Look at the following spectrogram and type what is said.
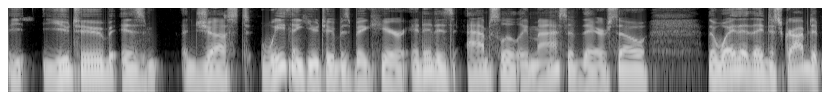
YouTube is just we think YouTube is big here, and it is absolutely massive there. So the way that they described it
